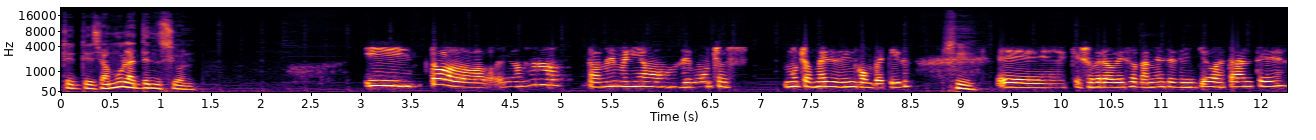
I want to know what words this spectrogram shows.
te, te llamó la atención? Y todo. Nosotros también veníamos de muchos muchos meses sin competir. Sí. Eh, que yo creo que eso también se sintió bastante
